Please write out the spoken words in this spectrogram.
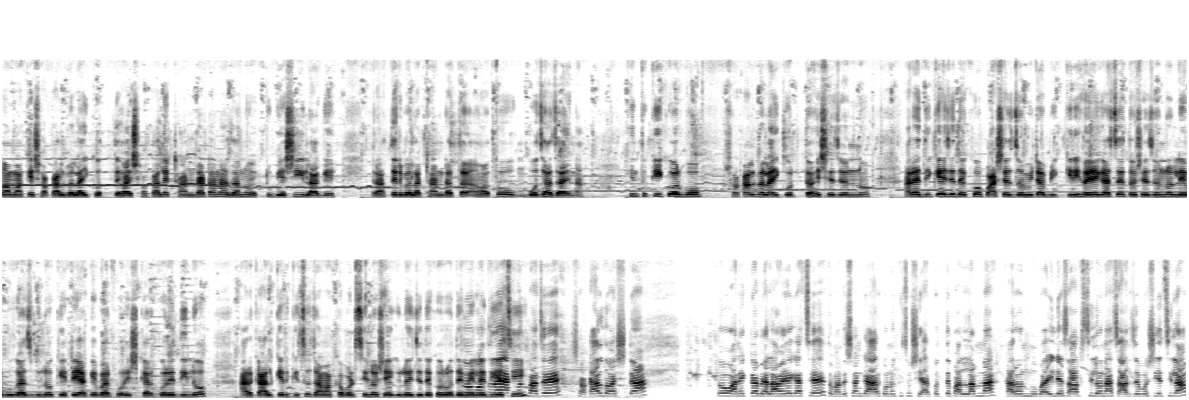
আমাকে সকালবেলাই করতে হয়। সকালে ঠান্ডাটা না জানো একটু বেশিই লাগে। রাতের বেলা ঠান্ডাটা অত বোঝা যায় না। কিন্তু কি করব? সকালবেলাই করতে হয় সেজন্য। আর এদিকে যে দেখো পাশের জমিটা বিক্রি হয়ে গেছে তো সেজন্য লেবু গাছগুলো কেটে একেবারে পরিষ্কার করে দিল। আর কালকের কিছু জামা কাপড় ছিল সেগুলোই যে দেখো রোদে মেলে দিয়েছি। বাজে সকাল দশটা। তো অনেকটা বেলা হয়ে গেছে। তোমাদের সঙ্গে আর কোনো কিছু শেয়ার করতে পারলাম না, কারণ মোবাইলে চার্জ ছিল না চার্জে বসিয়েছিলাম।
